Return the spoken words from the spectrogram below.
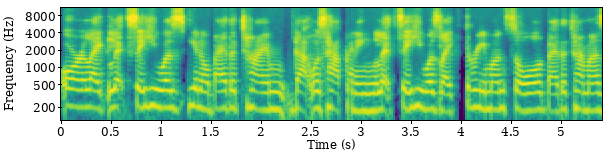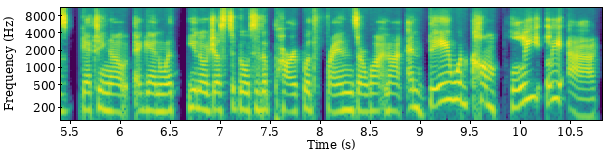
or like let's say he was you know by the time that was happening let's say he was like three months old by the time i was getting out again with you know just to go to the park with friends or whatnot and they would completely act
